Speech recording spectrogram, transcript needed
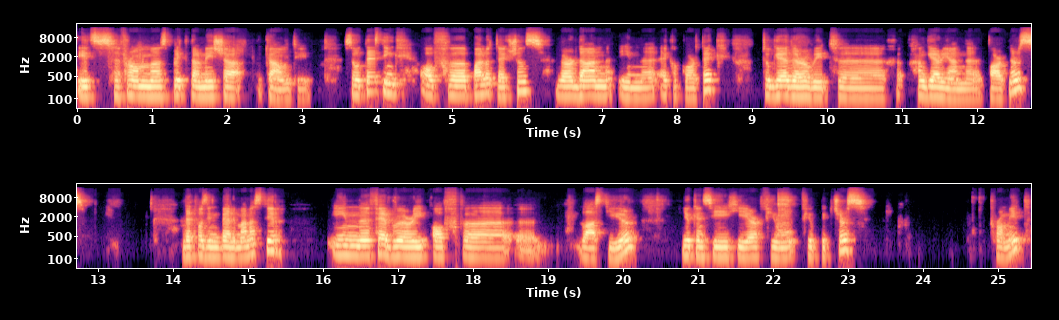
It's from uh, Split Dalmatia County. So testing of uh, pilot actions were done in uh, EcoCortec together with uh, Hungarian uh, partners. That was in Beli Manastir in uh, February of last year. You can see here few few pictures from it.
